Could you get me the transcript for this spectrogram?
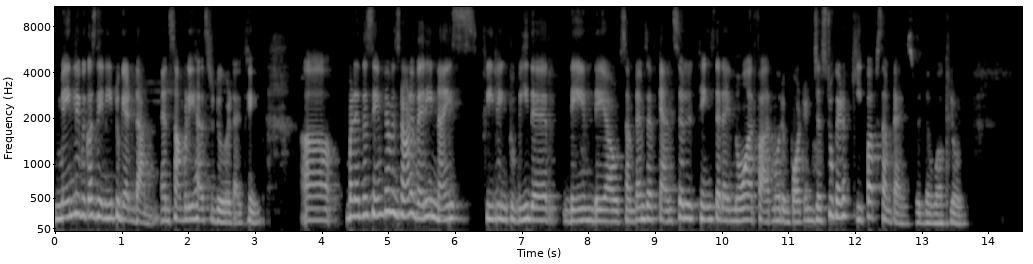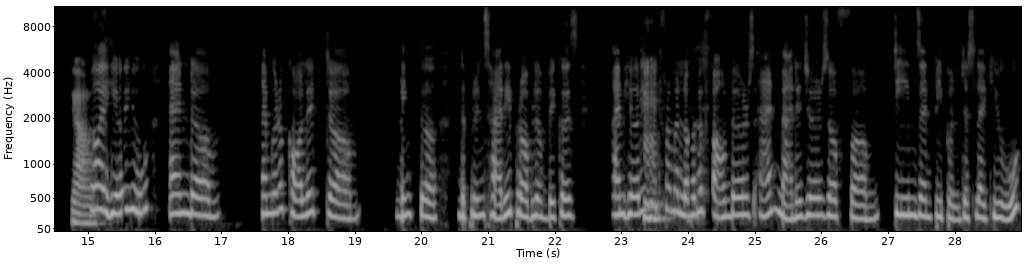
Mainly because they need to get done and somebody has to do it, I think. Uh, but at the same time, it's not a very nice feeling to be there day in, day out. Sometimes I've canceled things that I know are far more important just to kind of keep up sometimes with the workload. Yeah. No, I hear you. And um, I'm going to call it, um, I think, the, the Prince Harry problem because I'm hearing it from a lot of founders and managers of um, teams and people just like you,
